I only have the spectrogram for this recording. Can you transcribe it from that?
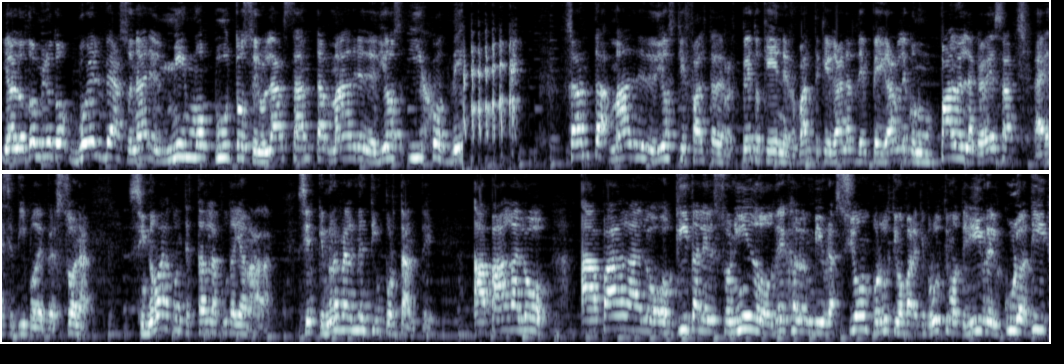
y a los dos minutos vuelve a sonar el mismo puto celular. Santa Madre de Dios, hijo de... Santa Madre de Dios, qué falta de respeto, qué enervante, qué ganas de pegarle con un palo en la cabeza a ese tipo de persona. Si no va a contestar la puta llamada, si es que no es realmente importante, apágalo, apágalo o quítale el sonido, déjalo en vibración por último para que por último te vibre el culo a ti,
